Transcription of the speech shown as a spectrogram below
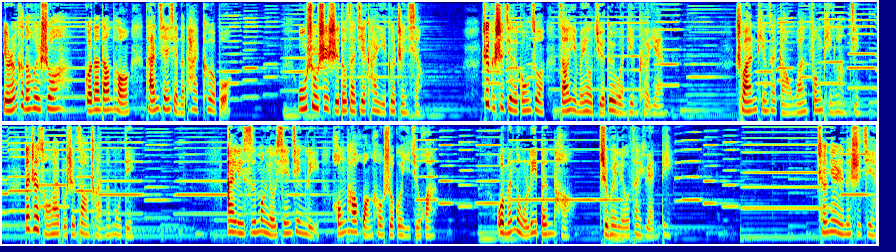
有人可能会说，国难当头，谈钱显得太刻薄。无数事实都在揭开一个真相。这个世界的工作早已没有绝对稳定可言，船停在港湾，风平浪静，但这从来不是造船的目的。《爱丽丝梦游仙境》里，红桃皇后说过一句话：“我们努力奔跑，只为留在原地。”成年人的世界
